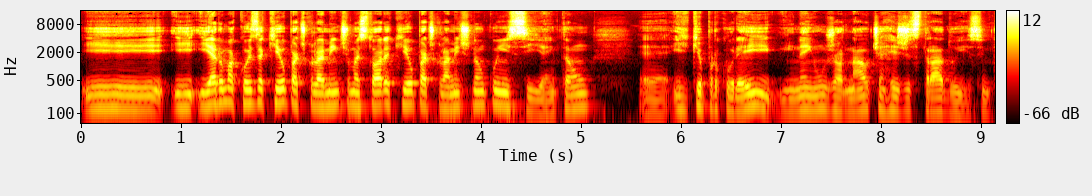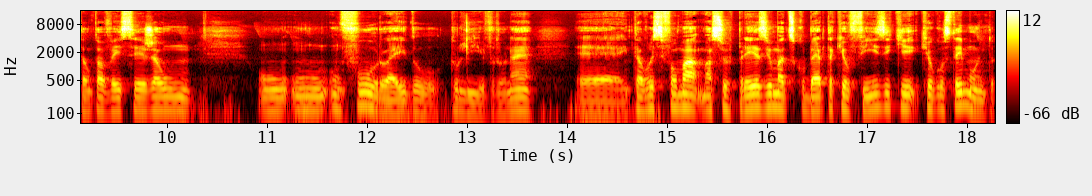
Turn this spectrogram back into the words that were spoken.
E, e, e, era uma coisa que eu particularmente, uma história que eu particularmente não conhecia, então, é, e que eu procurei, e nenhum jornal tinha registrado isso, então talvez seja um, um, um, um furo aí do, do livro, né? É, então, isso foi uma, uma, surpresa e uma descoberta que eu fiz e que, que eu gostei muito.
